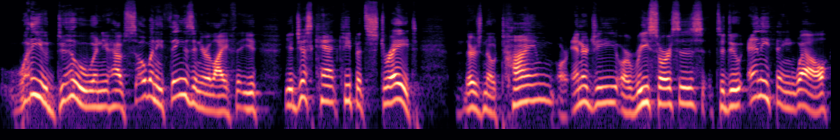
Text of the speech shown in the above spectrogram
what do you do when you have so many things in your life that you, you just can't keep it straight? There's no time or energy or resources to do anything well.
